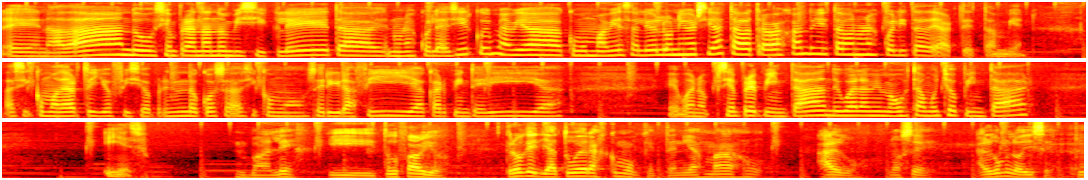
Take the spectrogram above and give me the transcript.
eh, nadando, siempre andando en bicicleta, en una escuela de circo y me había, como me había salido de la universidad, estaba trabajando y estaba en una escuelita de arte también así como de arte y oficio, aprendiendo cosas así como serigrafía, carpintería, eh, bueno, siempre pintando, igual a mí me gusta mucho pintar y eso. Vale, ¿y tú Fabio? Creo que ya tú eras como que tenías más algo, no sé, algo me lo dice. Tú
